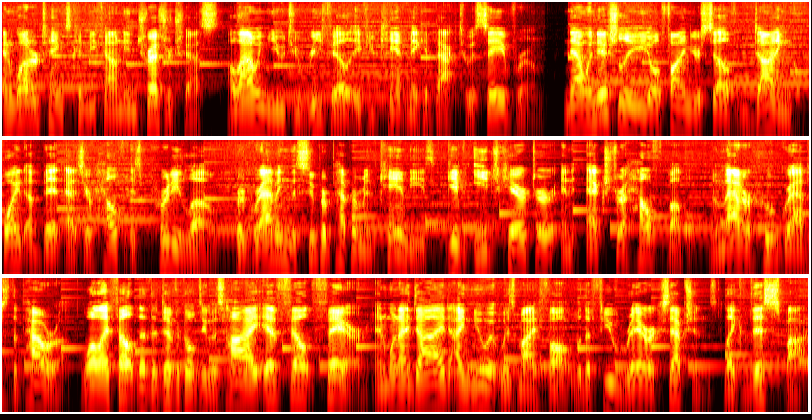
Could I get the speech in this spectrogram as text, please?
and water tanks can be found in treasure chests, allowing you to refill if you can't make it back to a save room. Now initially you'll find yourself dying quite a bit as your health is pretty low, but grabbing the super peppermint candies give each character an extra health bubble, no matter who grabs the power up. While I felt that the difficulty was high, it felt fair, and when I died I knew it was my fault with a few rare exceptions, like this spot,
